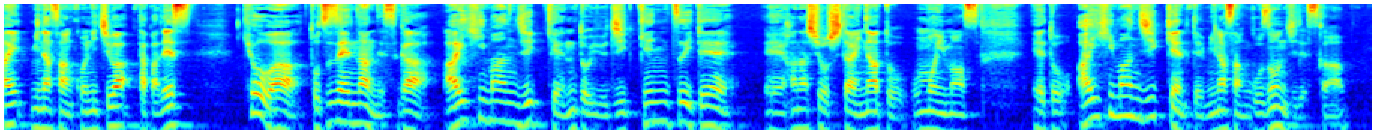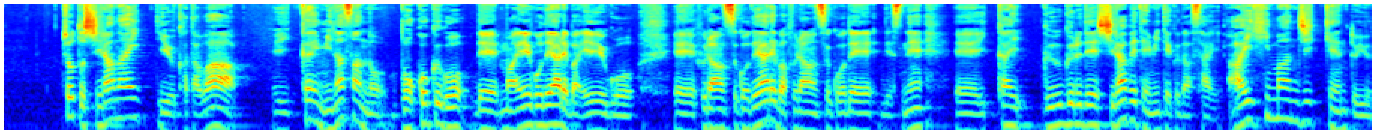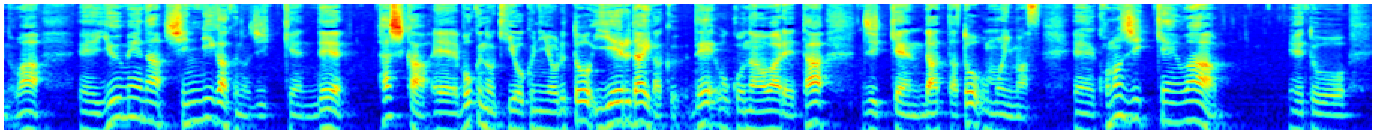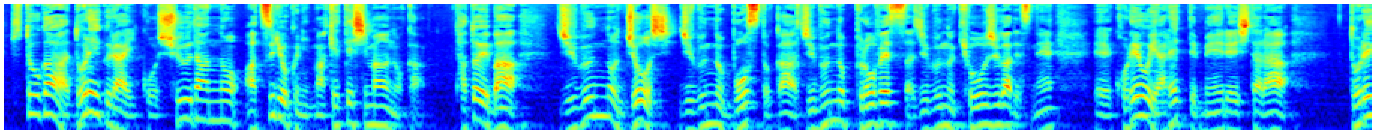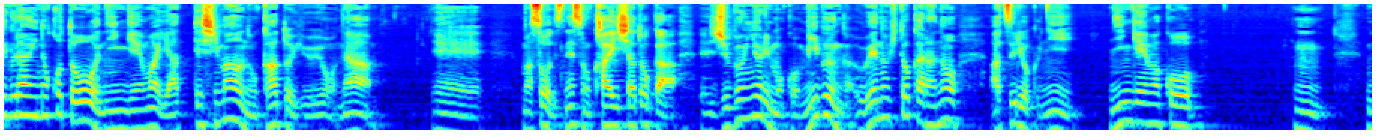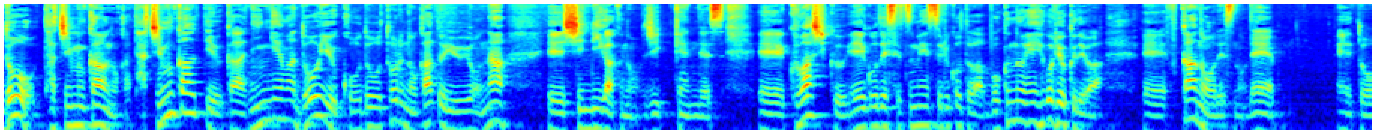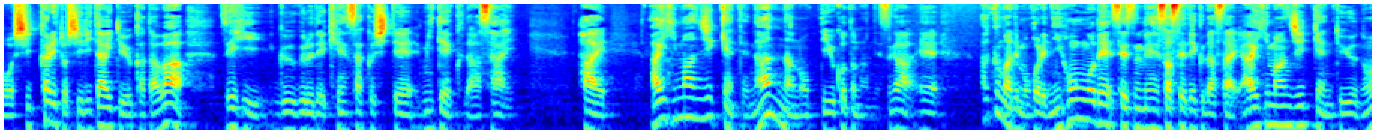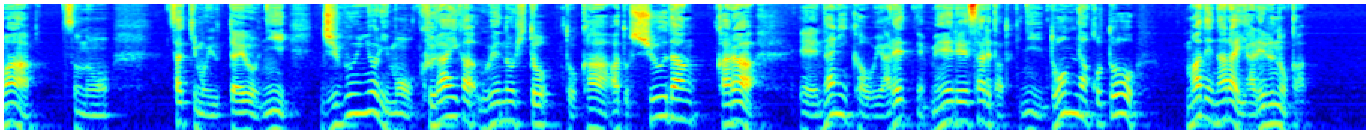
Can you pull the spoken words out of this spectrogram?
はい、皆さんこんにちは、タカです。今日は突然なんですが、アイヒマン実験という実験について、えー話をしたいなと思います。えっ、と、アイヒマン実験って皆さんご存知ですか？ちょっと知らないっていう方は、えー一回皆さんの母国語で、まあ、英語であれば英語、えーフランス語であればフランス語でですね、えー一回 Google で調べてみてください。アイヒマン実験というのは、えー有名な心理学の実験で、確か、えー僕の記憶によるとイェール大学で行われた実験だったと思います。えーこの実験は、えー、と人がどれぐらいこう集団の圧力に負けてしまうのか例えば自分の上司自分のボスとか自分のプロフェッサー自分の教授がですね、えーこれをやれって命令したらどれぐらいのことを人間はやってしまうのかというような、えーまあ、そうですね。その会社とか自分よりもこう身分が上の人からの圧力に人間はこううん、どう立ち向かうのか立ち向かうっていうか人間はどういう行動をとるのかというような、えー心理学の実験です、えー詳しく英語で説明することは僕の英語力では、えー不可能ですので、えー、としっかりと知りたいという方はぜひ Google で検索してみてください。はい。アイヒマン実験って何なのっていうことなんですが、えーあくまでもこれ日本語で説明させてください。アイヒマン実験というのはそのさっきも言ったように自分よりも位が上の人とかあと集団から、え何かをやれって命令された時にどんなことをまでならやれるのか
